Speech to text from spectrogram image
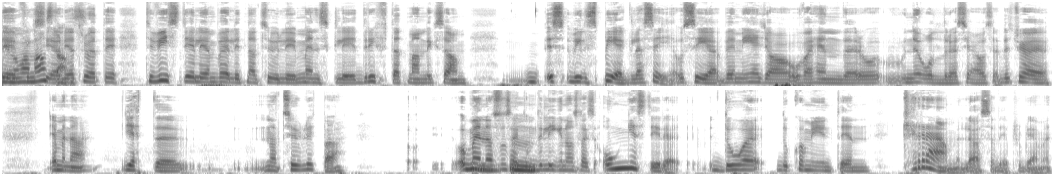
är fixerade. Jag tror att det till viss del är en väldigt naturlig mänsklig drift att man liksom vill spegla sig och se vem är jag och vad händer och nu åldras jag och så. Det tror jag är, jag menar, jättenaturligt bara. Och men som sagt, om det ligger någon slags ångest i det, då, då kommer ju inte en kräm lösa det problemet.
